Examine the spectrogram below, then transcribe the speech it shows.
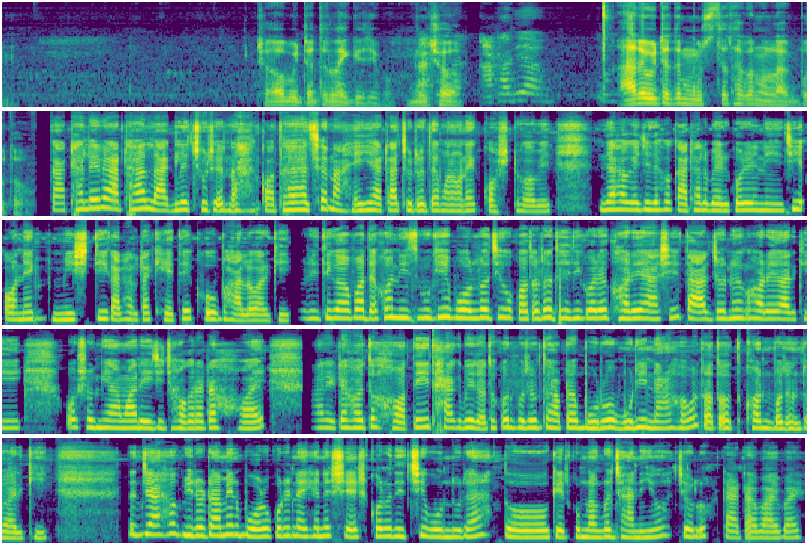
সব এটাতে লাগিয়ে যাব। মুছো। আঠা দিয়া আরে ওইটাতে মুছতে থাকো না লাগবো তো। কাঁঠালের আঠা লাগলে ছুটে না, কথা আছে না, এই আঠা ছুটোতে আমার অনেক কষ্ট হবে। যা হোক, এই যে দেখো কাঁঠাল বের করে নিয়েছি, অনেক মিষ্টি কাঁঠালটা খেতে খুব ভালো আর কি। ঋতিকা বাবা দেখো নিজ মুখেই বলল যে ও কতটা দেরি করে ঘরে আসি, তার জন্য ঘরে আর কি ওর সঙ্গে আমার এই যে ঝগড়াটা হয়। আর এটা হয়তো হতেই থাকবে যতক্ষণ পর্যন্ত আপনার বুড়ো বুড়ি না হব, ততক্ষণ পর্যন্ত আর কি। তো যাই হোক, ভিডিওটা আমি আর বড়ো করি না, এখানে শেষ করে দিচ্ছি বন্ধুরা। তো কীরকম লাগল জানিও। চলো, টাটা, বাই বাই।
